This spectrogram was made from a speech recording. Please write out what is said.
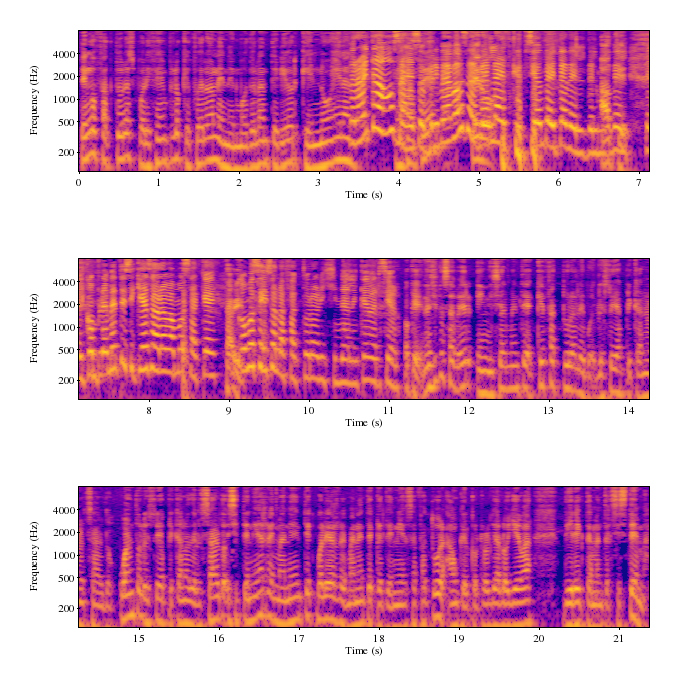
Tengo facturas, por ejemplo, que fueron en el modelo anterior que no eran... Pero ahorita vamos a eso. Primero vamos a ver la descripción de ahorita del, del, del, complemento y si quieres ahora vamos a qué... ¿Cómo se hizo la factura original? ¿En qué versión? Ok, necesito saber inicialmente a qué factura le, le estoy aplicando el saldo, cuánto le estoy aplicando del saldo y si tenía remanente, cuál era el remanente que tenía esa factura, aunque el control ya lo lleva directamente al sistema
